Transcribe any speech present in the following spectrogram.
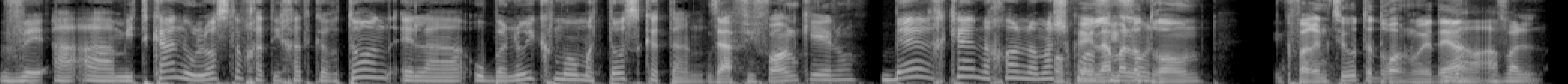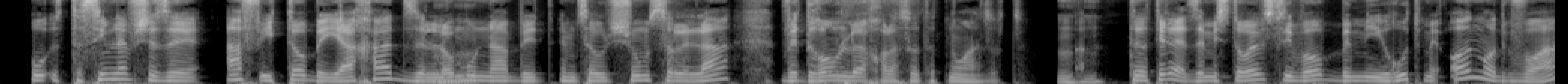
והמתקן הוא לא סתם חתיכת קרטון, אלא הוא בנוי כמו מטוס קטן. זה עפיפון כאילו? בערך, כן, נכון, ממש כמו אוקיי, עפיפון. למה לא דרון? כבר המציאו את הדרון, הוא יודע? לא, אבל הוא, תשים לב שזה עף איתו ביחד, זה לא מהמם. מונע באמצעות שום סוללה, ודרון לא יכול לעשות את התנועה הזאת. ת- תראה, זה מסתובב סביבו במהירות מאוד מאוד גבוהה,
